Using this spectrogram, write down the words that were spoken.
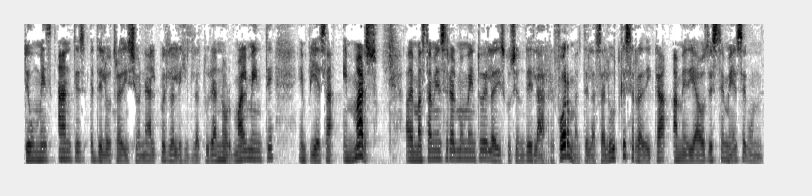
de un mes antes de lo tradicional, pues la legislatura normalmente empieza en marzo. Además, también será el momento de la discusión de las reformas de la salud que se radica a mediados de este mes, según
